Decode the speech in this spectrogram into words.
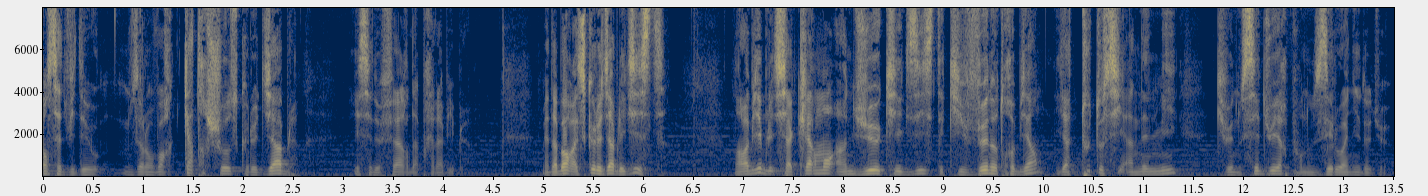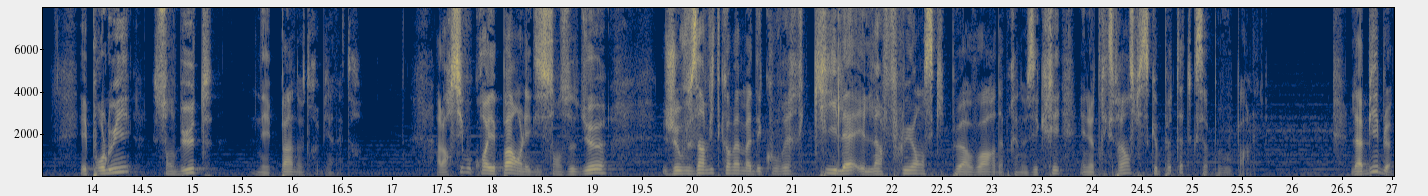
Dans cette vidéo, nous allons voir quatre choses que le diable essaie de faire d'après la Bible. Mais d'abord, est-ce que le diable existe? Dans la Bible, s'il y a clairement un Dieu qui existe et qui veut notre bien, il y a tout aussi un ennemi qui veut nous séduire pour nous éloigner de Dieu. Et pour lui, son but n'est pas notre bien-être. Alors si vous ne croyez pas en l'existence de Dieu, je vous invite quand même à découvrir qui il est et l'influence qu'il peut avoir d'après nos écrits et notre expérience, parce que peut-être que ça peut vous parler. La Bible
